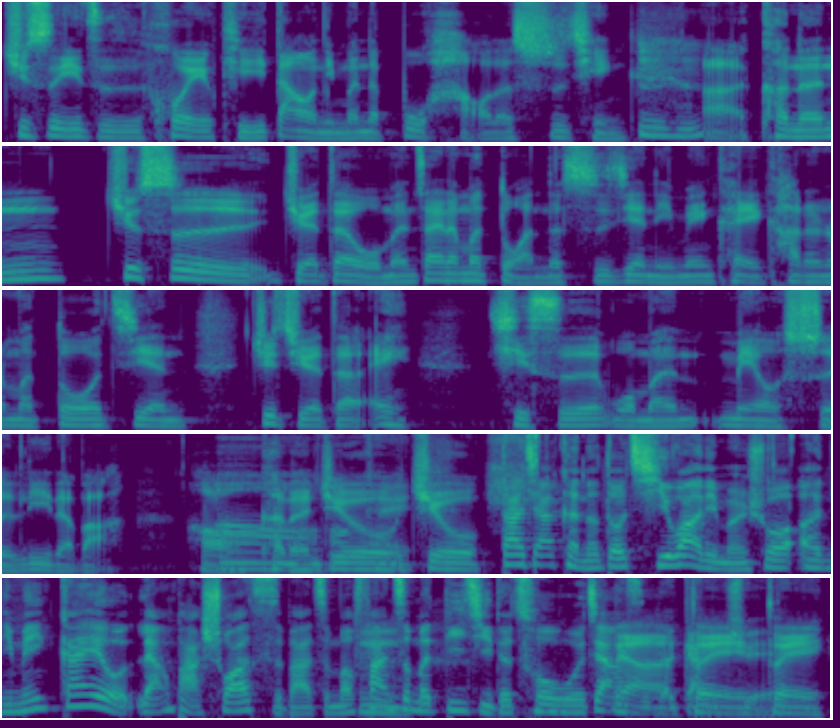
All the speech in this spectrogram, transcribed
就是一直会提到你们的不好的事情，嗯啊，可能就是觉得我们在那么短的时间里面可以看了那么多间，就觉得哎。其实我们没有实力的吧？好，可能就就大家可能都期望你们说，呃，你们应该有两把刷子吧？怎么犯这么低级的错误？这样子的感觉。对对，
